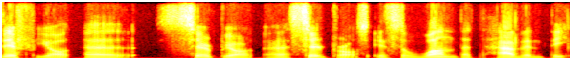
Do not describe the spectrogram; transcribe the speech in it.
Zephyrion, uh, Cerberus, uh, is the one that having the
